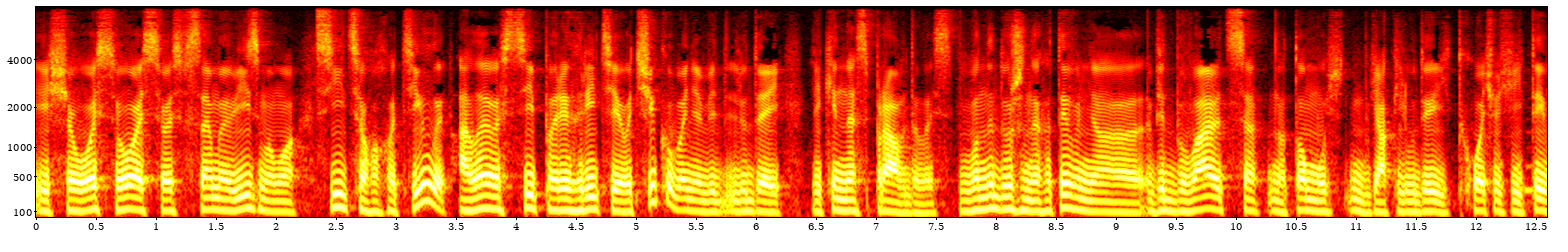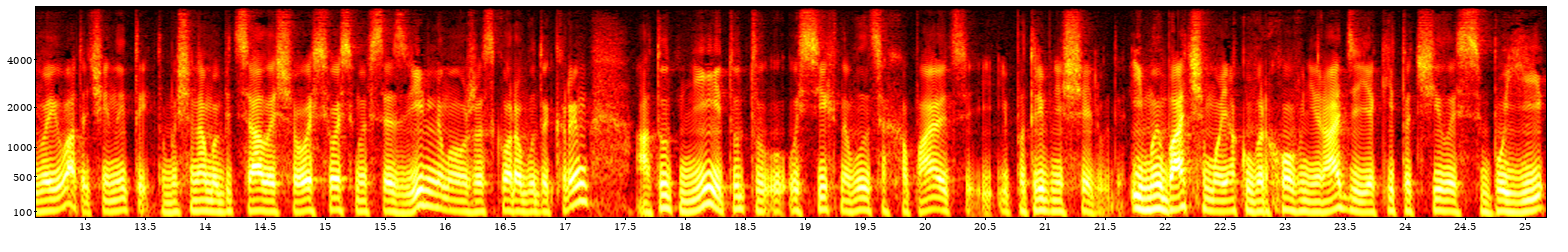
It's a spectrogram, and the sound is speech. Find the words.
і що ось ось ось все ми візьмемо. Всі цього хотіли, але ось ці перегріті очікування від людей, які не справдились, вони дуже негативно відбуваються на тому, як люди хочуть йти воювати чи не йти. Тому що нам обіцяли, що ось ось ми все звільнимо, вже скоро буде Крим. А тут ні, тут усіх на вулицях хапають, і, потрібні ще люди. І ми бачимо, як у Верховній Раді, які точились бої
